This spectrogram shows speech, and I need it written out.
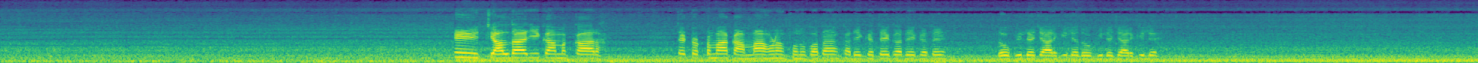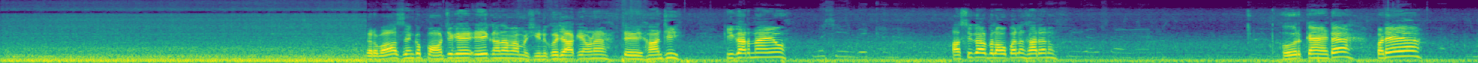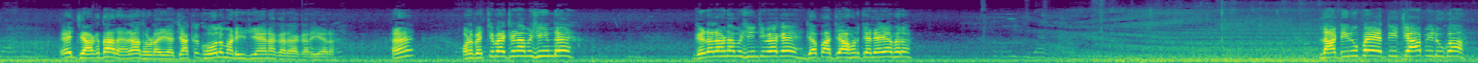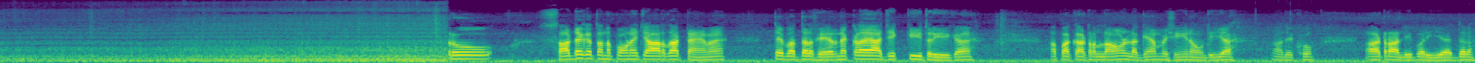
ਚੱਲਦਾ ਜੀ ਕੰਮਕਾਰ ਤੇ ਟੁੱਟਮਾ ਕੰਮ ਆ ਹੁਣ ਤੁਹਾਨੂੰ ਪਤਾ ਕਦੇ ਕਿਤੇ ਕਦੇ ਕਿਤੇ। 2 ਕਿੱਲੇ 4 ਕਿੱਲੇ 2 ਕਿੱਲੇ 4 ਕਿੱਲੇ। ਸਰਵਾਜ ਸਿੰਘ ਪਹੁੰਚ ਗਏ ਇਹ ਕਹਿੰਦਾ ਮੈਂ ਮਸ਼ੀਨ ਕੋ ਜਾ ਕੇ ਆਉਣਾ। ਤੇ ਹਾਂਜੀ ਕੀ ਕਰਨ ਆਏ ਹੋ? ਮਸ਼ੀਨ ਦੇਖਣ। ਸਤਿ ਸ਼੍ਰੀ ਅਕਾਲ ਬੁਲਾਓ ਪਹਿਲਾਂ ਸਾਰਿਆਂ ਨੂੰ। ਹੋਰ ਘੈਂਟ ਹੈ? ਪੜਿਆ ਆ? ਇਹ ਜਗਦਾ ਰਹਿੰਦਾ ਥੋੜਾ ਜਿਹਾ। ਜੱਕ ਖੋਲ ਮੜੀ ਜੀ ਐ ਨਾ ਕਰਿਆ ਕਰ ਯਾਰ। ਹੈ? ਹੁਣ ਵਿੱਚ ਬੈਠਣਾ ਮਸ਼ੀਨ ਦੇ? ਗੇੜਾ ਲਾਉਣਾ ਮਸ਼ੀਨ 'ਚ ਬਹਿ ਕੇ? ਜਾਂ ਭੱਜਾ ਹੁਣ ਚੱਲਿਆ ਜਾ ਫਿਰ? ਲਾਡੀ ਨੂੰ ਭੇਜਦੀ ਚਾਹ ਪੀ ਲੂਗਾ। ਤਰੋ ਸਾਢੇ ਕੁ ਤਿੰਨ ਪੌਣੇ 4 ਦਾ ਟਾਈਮ ਹੈ ਤੇ ਬੱਦਲ ਫੇਰ ਨਿਕਲਿਆ, ਅੱਜ 21 ਤਰੀਕ ਹੈ। ਆਪਾਂ ਕਟਰ ਲਾਉਣ ਲੱਗੇ ਆ ਮਸ਼ੀਨ ਆਉਂਦੀ ਆ। ਆ ਦੇਖੋ ਆ ਟਰਾਲੀ ਭਰੀ ਆ ਇੱਧਰ।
